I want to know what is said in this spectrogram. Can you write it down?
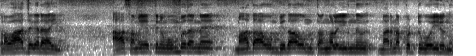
പ്രവാചകരായി. ആ സമയത്തിനു മുമ്പ് തന്നെ മാതാവും പിതാവും തങ്ങളിൽ നിന്ന് മരണപ്പെട്ടു പോയിരുന്നു.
